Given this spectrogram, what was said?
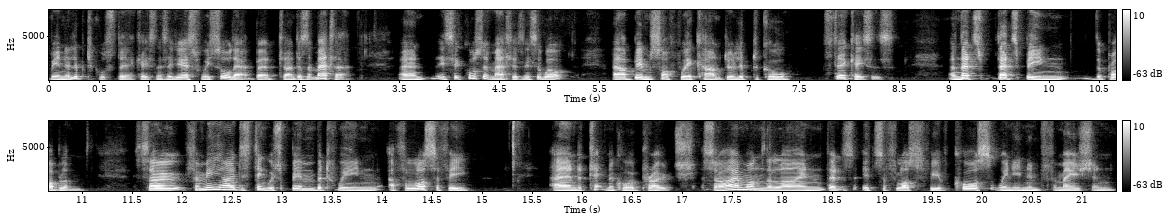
be an elliptical staircase. And I said, yes, we saw that, but uh, does it matter? And they said, of course it matters. They said, well, our BIM software can't do elliptical staircases. And that's that's been the problem. So for me, I distinguish BIM between a philosophy and a technical approach. So I'm on the line that it's, it's a philosophy. Of course, we need information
